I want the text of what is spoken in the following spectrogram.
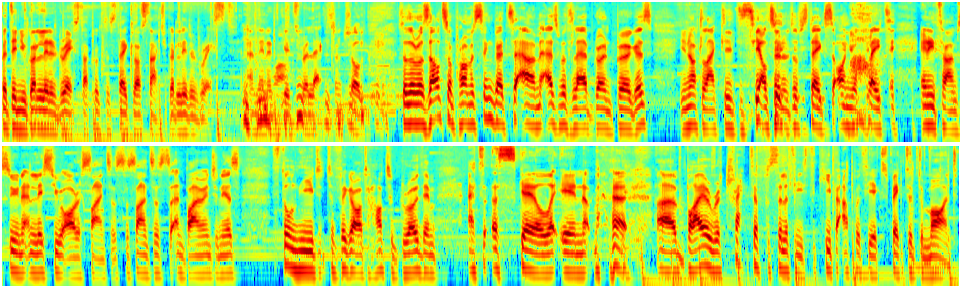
But then you've got to let it rest. I cooked a steak last night. You've got to let it rest, and then it gets relaxed and chilled. So the results are promising, but um, as with lab-grown burgers, you're not likely to see alternative steaks on your plate anytime soon unless you are a scientist. The scientists and bioengineers still need to figure out how to grow them at a scale in uh, bioretractor facilities to keep up with the expected demand.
